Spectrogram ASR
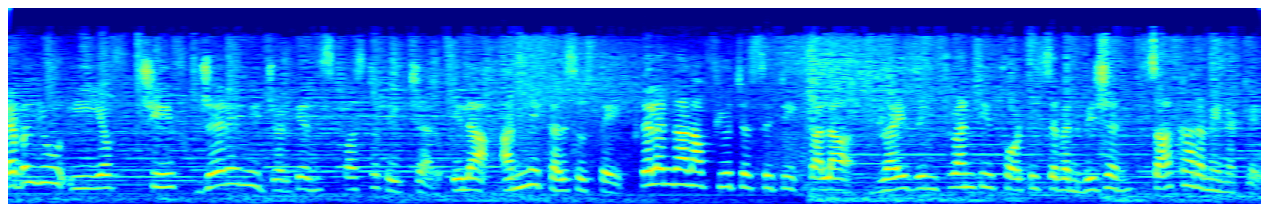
డబ్ల్యూఈఎఫ్ చీఫ్ జెరెమీ జర్గెన్ స్పష్టత ఇచ్చారు. ఇలా అన్ని కలిసొస్తే తెలంగాణ ఫ్యూచర్ సిటీ కళ rising twenty forty seven vision సాకారమైనట్లే.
